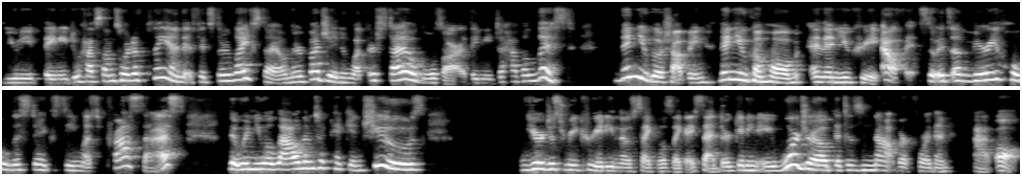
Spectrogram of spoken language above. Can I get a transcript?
You need they need to have some sort of plan that fits their lifestyle and their budget and what their style goals are. They need to have a list. Then you go shopping, then you come home, and then you create outfits. So it's a very holistic, seamless process that when you allow them to pick and choose, you're just recreating those cycles. Like I said, they're getting a wardrobe that does not work for them at all.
